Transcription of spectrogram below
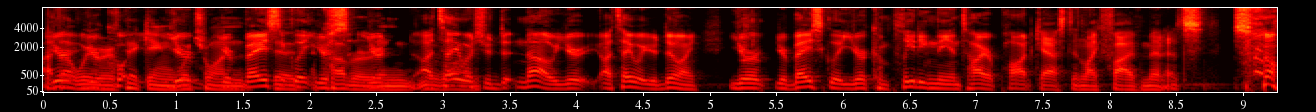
I thought we were picking you're- which one You're basically you're, cover you're I tell you on. what you do. No, you're. I tell you what you're doing. You're you're basically you're completing the entire podcast in like five minutes. So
